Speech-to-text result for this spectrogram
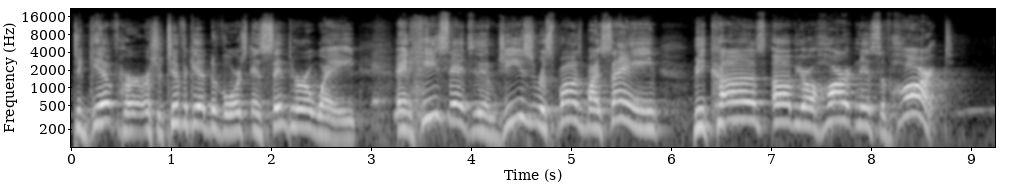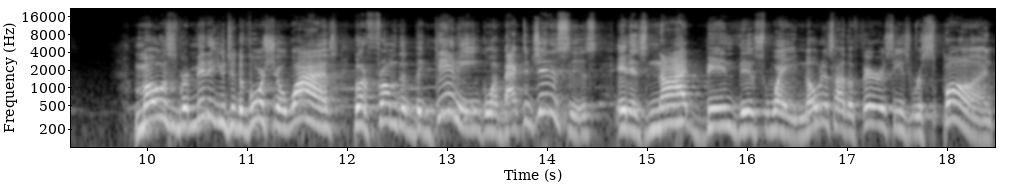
to give her a certificate of divorce and send her away? And he said to them, Jesus responds by saying, Because of your hardness of heart. Moses permitted you to divorce your wives, but from the beginning, going back to Genesis, it has not been this way. Notice how the Pharisees respond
